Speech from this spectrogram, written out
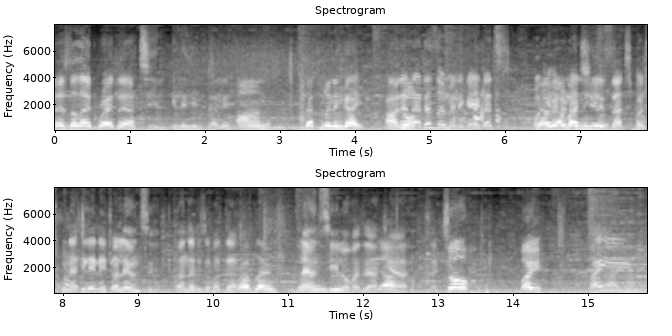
There's the lake right there, That's hill. Ile hill pale. and that's Menengai. Ah no, no, That, that's not Menengai. That's okay. yeah, I don't know what hill is that, but kuna ile inaitwa Lions Hill. The one that is over there. Rob Lions. Lions Hill over there. Yeah. Yeah. exactly. So, bye. bye. Bye.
